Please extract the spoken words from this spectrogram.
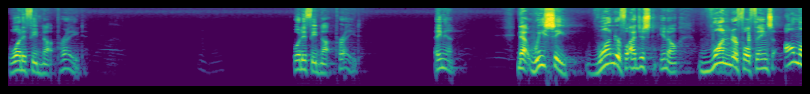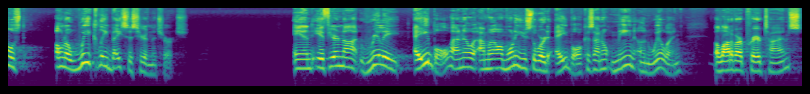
What if he'd not prayed? What if he'd not prayed? Amen. Now, we see wonderful, I just, you know, wonderful things almost on a weekly basis here in the church. And if you're not really able, I know I'm, I want to use the word able because I don't mean unwilling. A lot of our prayer times,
